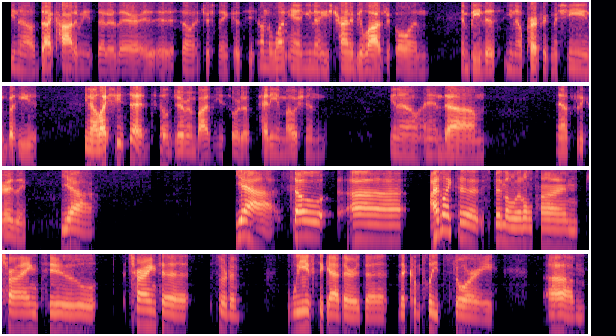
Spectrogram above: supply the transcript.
you know dichotomies that are there is, is so interesting because on the one hand you know he's trying to be logical and and be this you know perfect machine but he's you know like she said still driven by these sort of petty emotions you know and um yeah it's pretty crazy yeah yeah so uh I'd like to spend a little time trying to trying to sort of weave together the the complete story um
